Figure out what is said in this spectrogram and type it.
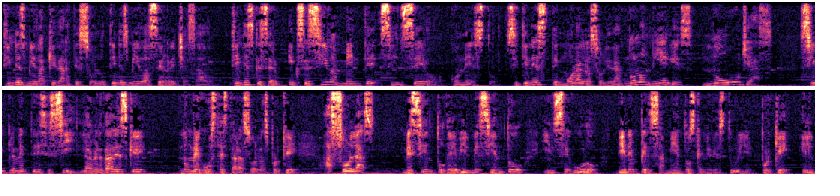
¿Tienes miedo a quedarte solo? ¿Tienes miedo a ser rechazado? Tienes que ser excesivamente sincero con esto. Si tienes temor a la soledad, no lo niegues, no huyas. Simplemente dices, sí, la verdad es que no me gusta estar a solas, porque a solas me siento débil, me siento inseguro, vienen pensamientos que me destruyen. Porque el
